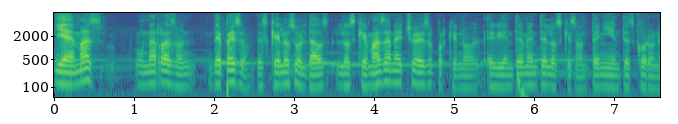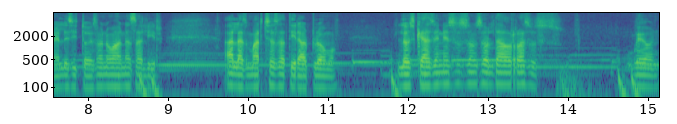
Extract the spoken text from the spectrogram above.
Y además, una razón de peso es que los soldados, los que más han hecho eso, porque no, evidentemente los que son tenientes, coroneles y todo eso no van a salir a las marchas a tirar plomo. Los que hacen eso son soldados rasos, weón,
